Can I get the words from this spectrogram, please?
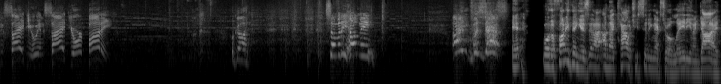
inside you, inside your body. Oh God! Somebody help me! I'm possessed. And, well, the funny thing is, uh, on that couch, he's sitting next to a lady and a guy,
